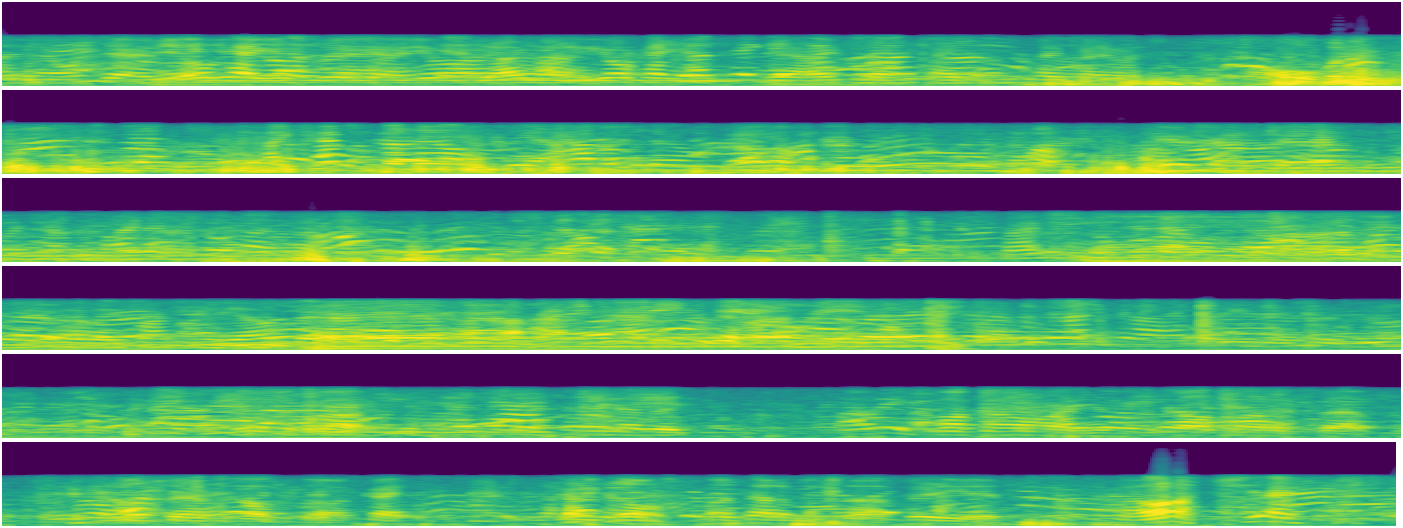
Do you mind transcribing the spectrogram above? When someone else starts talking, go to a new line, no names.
You okay? You are. You okay?
You
Yeah, okay. Much.
Oh,
I kept the balloon. I have a balloon.
Walk over serving us, okay? Here he comes. I'll tell him himself. Here he is.
Oh, shit.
